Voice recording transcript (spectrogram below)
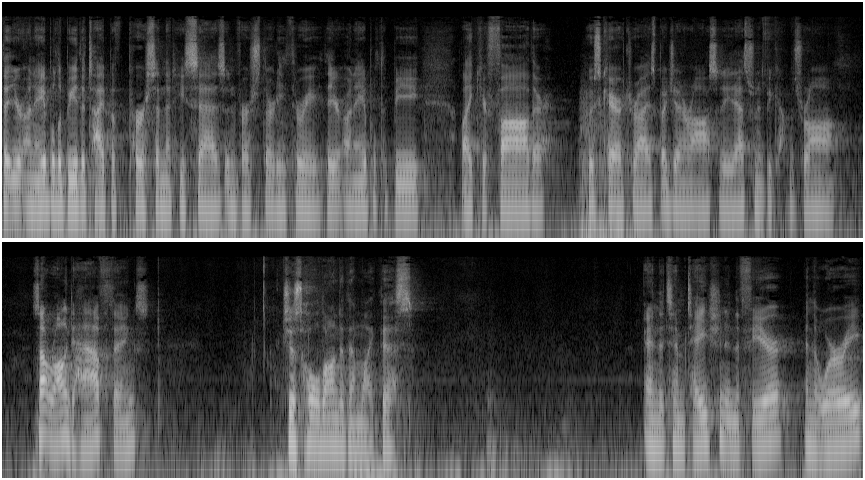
that you're unable to be the type of person that he says in verse 33, that you're unable to be like your father who's characterized by generosity. That's when it becomes wrong. It's not wrong to have things, just hold on to them like this. And the temptation and the fear and the worry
